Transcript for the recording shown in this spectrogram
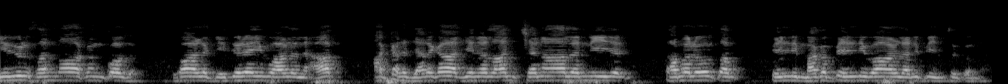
ఎదురు సన్నాహం కోసం వాళ్ళకి ఎదురై వాళ్ళని ఆప్ అక్కడ జరగాల్సిన లాంఛనాలన్నీ తమలో తమ పెళ్ళి మగ పెళ్ళి వాళ్ళు అనిపించుకున్నారు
